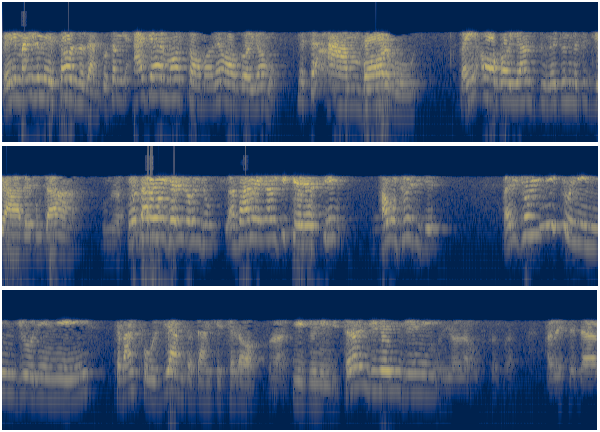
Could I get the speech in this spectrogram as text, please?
ببین من اینو مثال زدم گفتم اگر ما سامانه آگاهیامون مثل انبار بود و این آگاهی هم دونه دونه مثل جعبه بودن ما در اون کردیم. رو دو از همه این که گرفتیم؟ همون توی دیگه. ولی چون می‌دونیم اینجوری نیست که من توضیح هم دادم که چرا بله. می‌دونیم نیست. چرا اینجوری اینجوری نیست؟ برای که در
